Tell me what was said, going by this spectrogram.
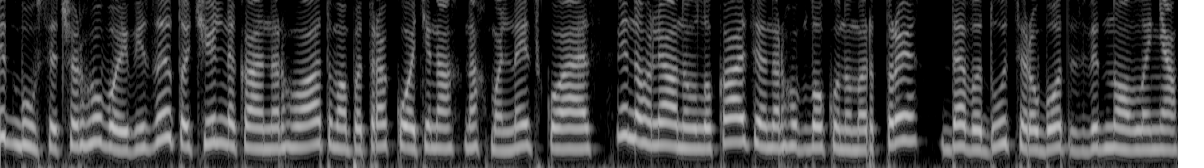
Відбувся черговий візит очільника енергоатома Петра Котіна на Хмельницьку АЕС. Він оглянув локацію енергоблоку номер 3 де ведуться роботи з відновлення.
